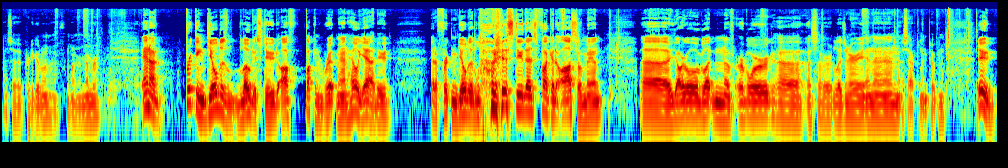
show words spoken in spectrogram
That's a pretty good one, uh, from what I remember. And a freaking Gilded Lotus, dude. Off fucking rip, man. Hell yeah, dude. Got a freaking Gilded Lotus, dude. That's fucking awesome, man. Uh, Yargle Glutton of Urborg. Uh, that's our legendary. And then a sapling token. Dude,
